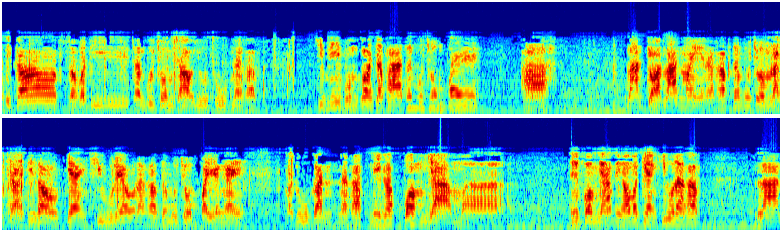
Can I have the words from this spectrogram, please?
วัสดีครับ สวัสดีท่านผู้ชมชาว YouTube นะครับ คลิปนี้ผมก็จะพาท่านผู้ชมไป อ่า ร้านจอดร้านใหม่นะครับ ท่านผู้ชมหลังจากที่เราแจ้งคิวแล้วนะครับ ท่านผู้ชมไปยังไงมาดูกันนะครับ นี่ครับ ป้อมยามอ่าในป้อมยามที่เขามาแจ้งคิวนะครับลาน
